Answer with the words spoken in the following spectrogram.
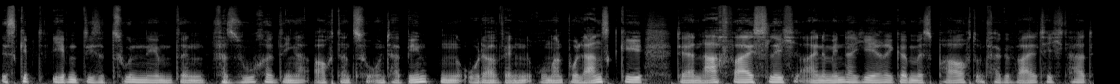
Es gibt eben diese zunehmenden Versuche, Dinge auch dann zu unterbinden. Oder wenn Roman Polanski, der nachweislich eine Minderjährige missbraucht und vergewaltigt hat,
